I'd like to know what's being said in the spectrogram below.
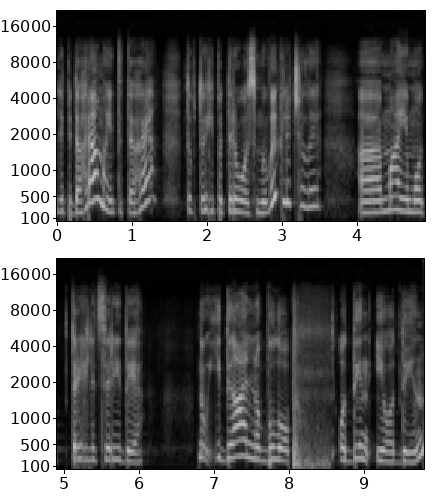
ліпідограма і ТТГ, тобто гіпотереоз ми виключили. Е, маємо тригліцериди. Ну, ідеально було б один і один.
